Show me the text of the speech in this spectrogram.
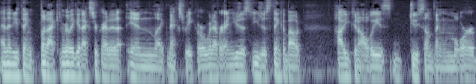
and then you think but i can really get extra credit in like next week or whatever and you just you just think about how you can always do something more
